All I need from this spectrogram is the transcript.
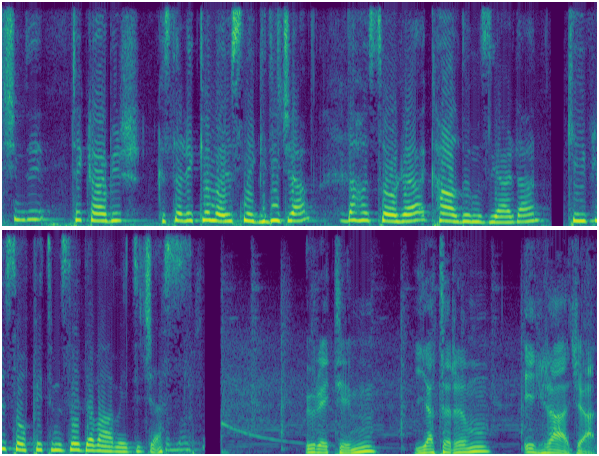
şimdi tekrar bir kısa reklam arasına gideceğim. Daha sonra kaldığımız yerden keyifli sohbetimize devam edeceğiz. Üretim, yatırım, ihracat.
